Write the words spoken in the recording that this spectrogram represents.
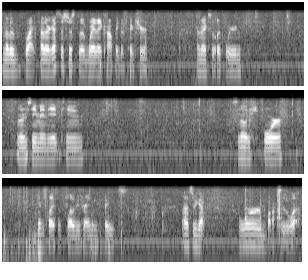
Another Black Feather. I guess it's just the way they copied the picture. That makes it look weird. Another Z-Man the Ape King. It's another Spore. Can't place with a lot of these random fates. Uh, so we got four boxes left.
